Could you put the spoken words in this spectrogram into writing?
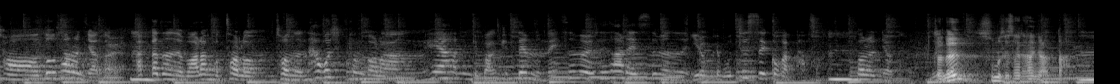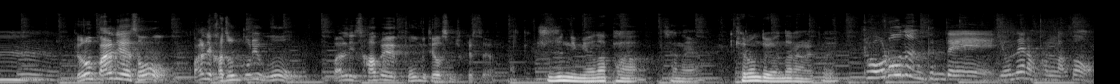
저도 38. 음. 아까 전에 말한 것처럼 저는 하고 싶은 거랑 해야 하는 게 많기 때문에 23살에 했으면 이렇게 못했을 것 같아서 음. 38. 저는 23살에 하는 게 낫다. 음. 음. 결혼 빨리 해서 빨리 가정 꾸리고 빨리 사회에 도움이 되었으면 좋겠어요. 주주님 연하파잖아요. 결혼도 연하랑 할 거예요. 결혼은 근데 연애랑 달라서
